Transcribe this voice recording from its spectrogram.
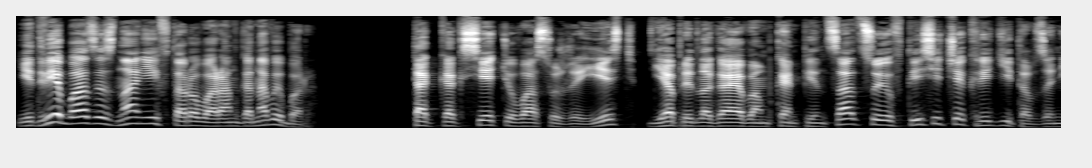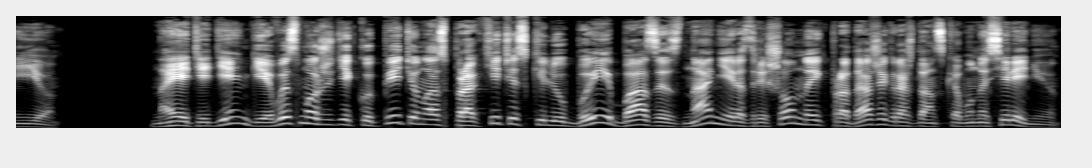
и две базы знаний второго ранга на выбор. Так как сеть у вас уже есть, я предлагаю вам компенсацию в 1000 кредитов за нее. На эти деньги вы сможете купить у нас практически любые базы знаний, разрешенные к продаже гражданскому населению.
